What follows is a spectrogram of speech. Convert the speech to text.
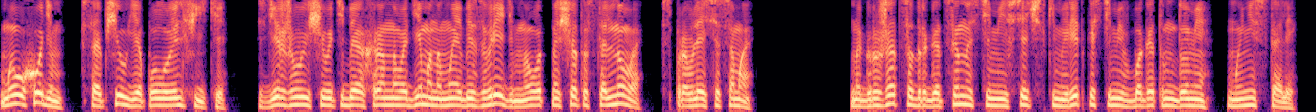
Мы уходим», — сообщил я полуэльфийке. «Сдерживающего тебя охранного демона мы обезвредим, но вот насчет остального справляйся сама». Нагружаться драгоценностями и всяческими редкостями в богатом доме мы не стали.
